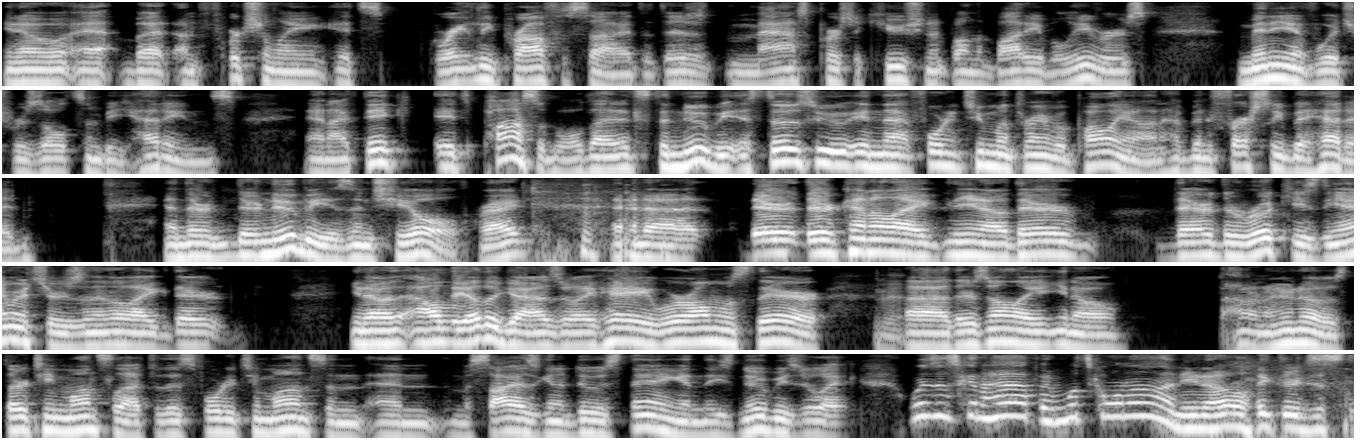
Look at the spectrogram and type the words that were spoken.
you know. uh, But unfortunately, it's greatly prophesied that there's mass persecution upon the body of believers, many of which results in beheadings. And I think it's possible that it's the newbie, it's those who in that 42 month reign of Apollyon have been freshly beheaded, and they're they're newbies in Sheol, right? and uh, they're they're kind of like you know they're they're the rookies, the amateurs, and they're like they're, you know, all the other guys are like, hey, we're almost there. Uh, there's only you know, I don't know who knows, 13 months left of this 42 months, and and Messiah is going to do his thing, and these newbies are like, when's this going to happen? What's going on? You know, like they're just,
